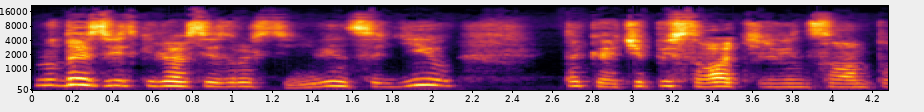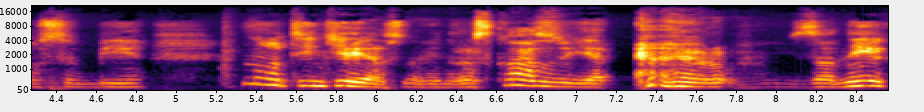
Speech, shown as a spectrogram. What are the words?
ну десь звідки всі з Росії. Він сидів, таке, чи писатель він сам по собі. Ну, от інтересно, він розказує за них,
